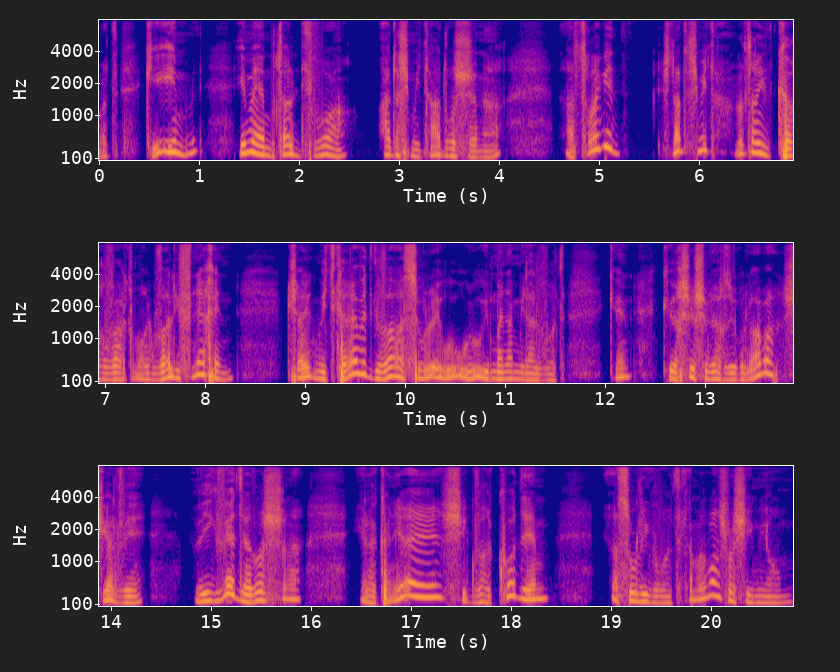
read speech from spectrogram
כי אם, אם היה מותר לתבוע עד השמיטה, עד ראש השנה, אז צריך להגיד שנת השמיטה, לא צריך להגיד קרבה, כלומר כבר לפני כן, כשהיא מתקרבת כבר אסור, הוא, הוא יימנע מלהלוות, כן? כי הוא יחשב שלא יחזירו לו, אבל שילווה ויגבה את זה עד ראש השנה. אלא כנראה שכבר קודם אסור לגבות. כמה זמן? 30 יום.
